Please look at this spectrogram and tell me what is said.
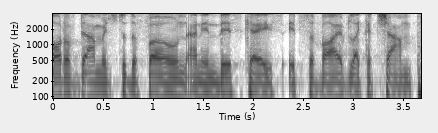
lot of damage to the phone and in this case, it survived like a champ.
